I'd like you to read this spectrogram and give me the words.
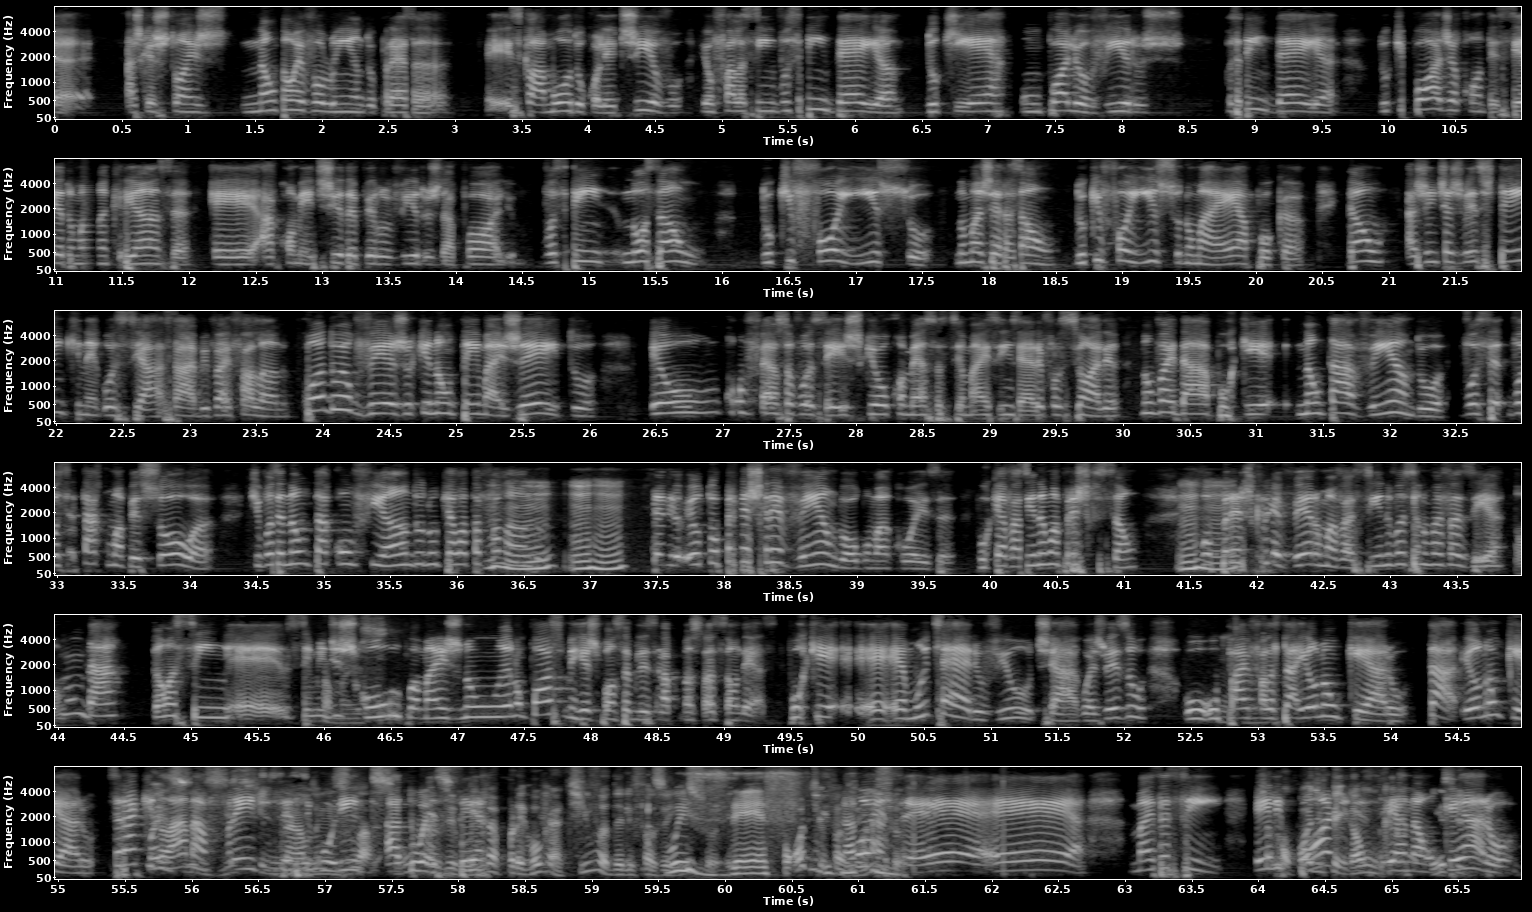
as questões não estão evoluindo para essa esse clamor do coletivo, eu falo assim: você tem ideia do que é um poliovírus? Você tem ideia do que pode acontecer numa criança é, acometida pelo vírus da polio? Você tem noção do que foi isso numa geração, do que foi isso numa época. Então, a gente às vezes tem que negociar, sabe? Vai falando. Quando eu vejo que não tem mais jeito, eu confesso a vocês que eu começo a ser mais sincera e falo assim: olha, não vai dar, porque não está havendo. Você, você tá com uma pessoa que você não está confiando no que ela está falando. Uhum, uhum. Entendeu? Eu estou prescrevendo alguma coisa, porque a vacina é uma prescrição. Uhum. Vou prescrever uma vacina e você não vai fazer. Então não dá. Então, assim, é, você me não, desculpa, mas... mas, não, eu não posso me responsabilizar por uma situação dessa. Porque é, é muito sério, viu, Tiago? Às vezes o, o, o pai uhum. fala, tá, eu não quero. Tá, eu não quero. Será que mas lá na frente, se esse guri adoecer... a prerrogativa dele fazer pois isso? É, ele pode fazer pois isso? Pois é, é. Mas, assim, Você ele pode, pode pegar dizer um não quero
